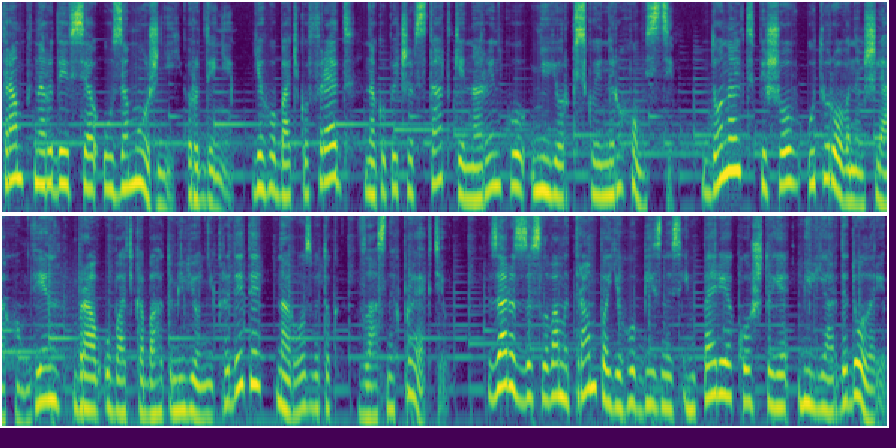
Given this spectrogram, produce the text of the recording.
Трамп народився у заможній родині. Його батько Фред накопичив статки на ринку нью-йоркської нерухомості. Дональд пішов утурованим шляхом. Він брав у батька багатомільйонні кредити на розвиток власних проєктів. Зараз, за словами Трампа, його бізнес-імперія коштує мільярди доларів.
